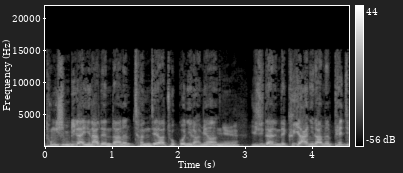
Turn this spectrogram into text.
통신비가 인하된다는 전제와 조건이라면 음. 예. 유지되는데 그게 아니라면 폐지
